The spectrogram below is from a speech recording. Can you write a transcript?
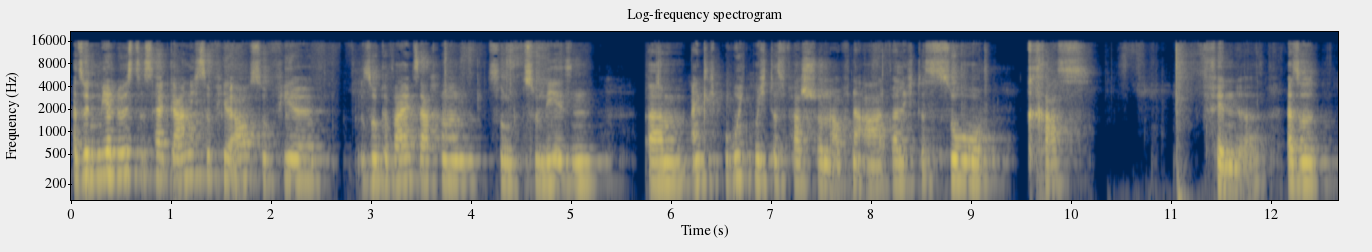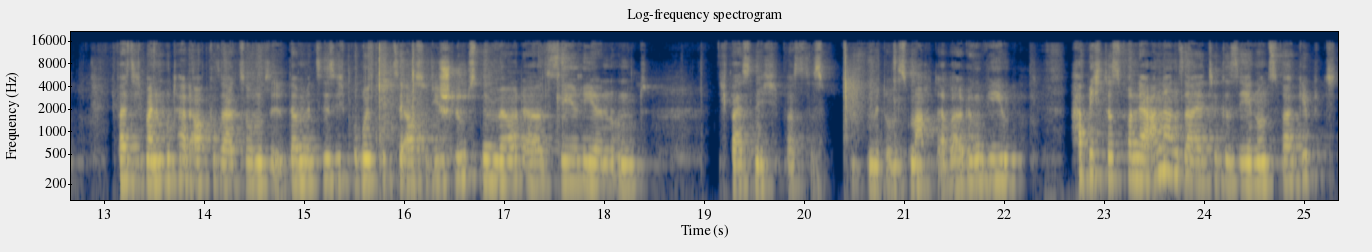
also in mir löst es halt gar nicht so viel aus, so viel so Gewaltsachen zu, zu lesen. Ähm, eigentlich beruhigt mich das fast schon auf eine Art, weil ich das so krass finde. Also ich weiß nicht, meine Mutter hat auch gesagt, so, damit sie sich beruhigt, guckt sie auch so die schlimmsten Mörderserien und ich weiß nicht, was das mit uns macht, aber irgendwie habe ich das von der anderen Seite gesehen. Und zwar gibt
